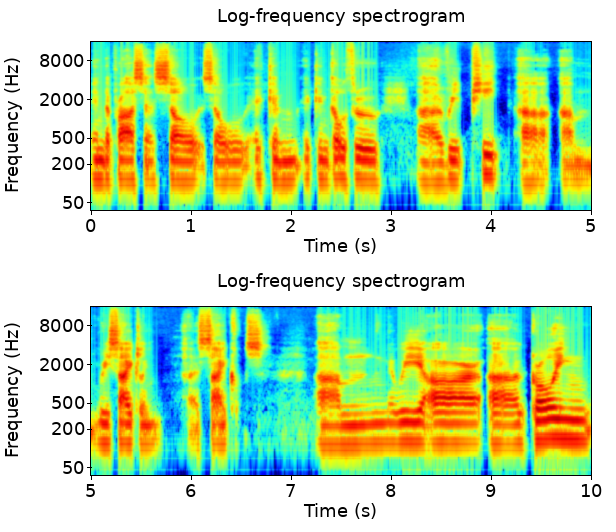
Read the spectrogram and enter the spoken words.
in the process. So so it can it can go through repeat um, recycling uh, cycles. Um, we are uh, growing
